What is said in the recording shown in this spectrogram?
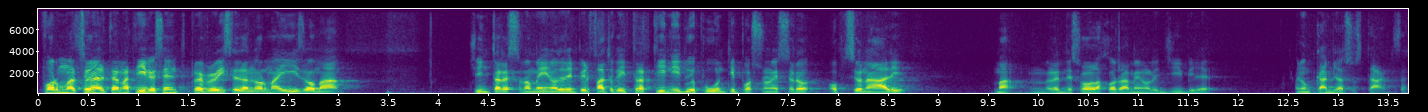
formulazioni alternative sempre previste dalla norma ISO, ma ci interessano meno, ad esempio il fatto che i trattini i due punti possono essere opzionali, ma mm, rende solo la cosa meno leggibile e non cambia la sostanza.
